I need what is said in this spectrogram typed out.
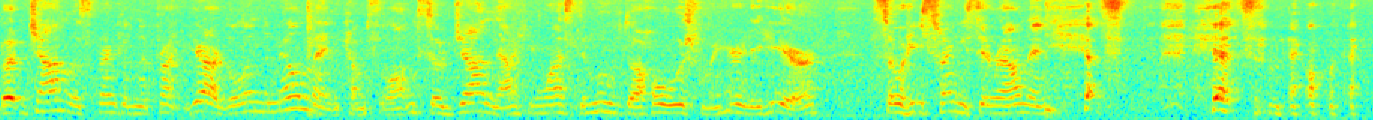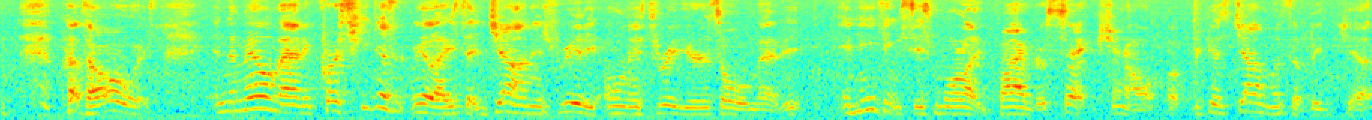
but John was sprinkling the front yard. Well, then the mailman comes along. So John now he wants to move the hose from here to here. So he swings it around and hits hits the mailman with a hose. And the mailman, of course, he doesn't realize that John is really only three years old, maybe, and he thinks he's more like five or six, you know, because John was a big kid.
